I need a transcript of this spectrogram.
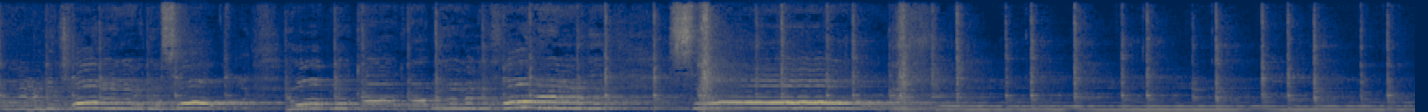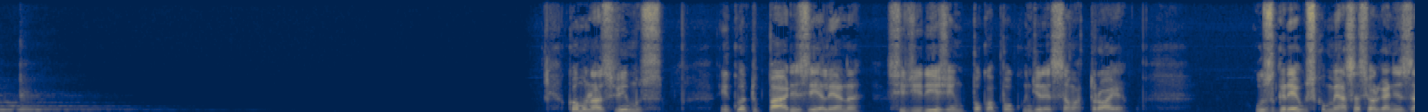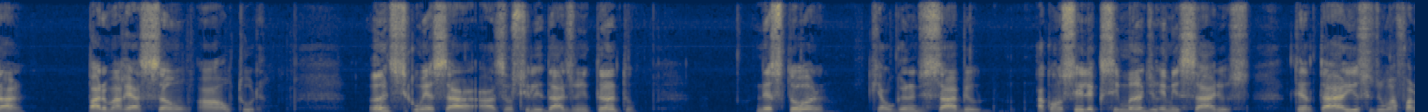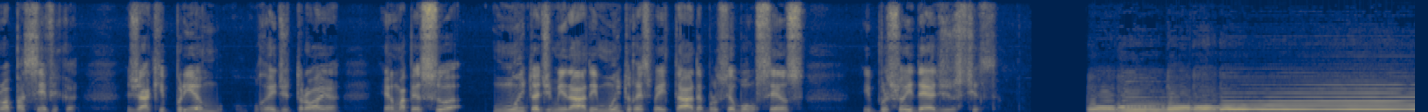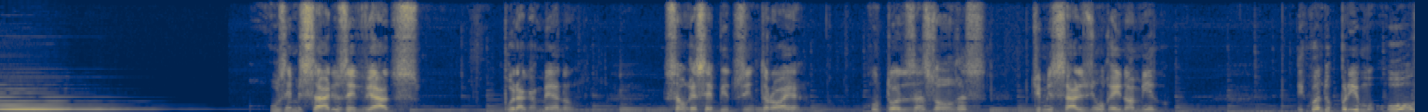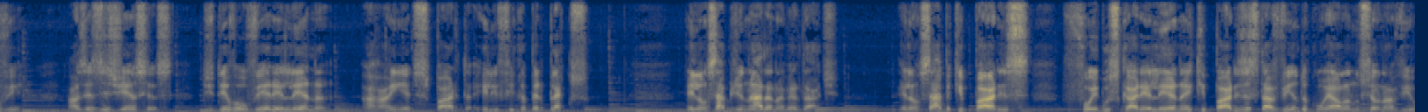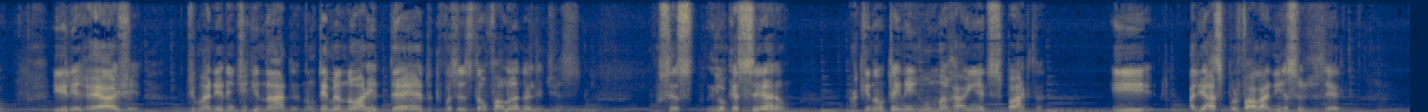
Como nós vimos, enquanto Paris e Helena se dirigem pouco a pouco em direção a Troia, os gregos começam a se organizar para uma reação à altura. Antes de começar as hostilidades, no entanto, Nestor, que é o grande sábio, aconselha que se mande emissários tentar isso de uma forma pacífica, já que Príamo, o rei de Troia, é uma pessoa muito admirada e muito respeitada por seu bom senso e por sua ideia de justiça. Os emissários enviados por Agamenon são recebidos em Troia com todas as honras de emissários de um reino amigo. E quando o primo ouve as exigências de devolver Helena, a rainha de Esparta, ele fica perplexo. Ele não sabe de nada, na verdade. Ele não sabe que Paris foi buscar Helena e que Paris está vindo com ela no seu navio. E ele reage de maneira indignada. Não tem a menor ideia do que vocês estão falando, ele diz. Vocês enlouqueceram. Aqui não tem nenhuma rainha de Esparta. E, aliás, por falar nisso, dizer,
